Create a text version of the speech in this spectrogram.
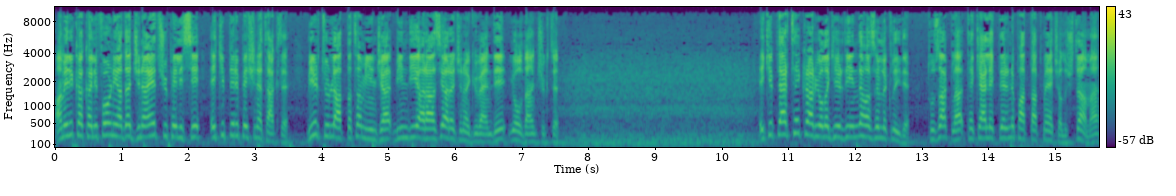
Amerika Kaliforniya'da cinayet şüphelisi ekipleri peşine taktı. Bir türlü atlatamayınca bindiği arazi aracına güvendi, yoldan çıktı. Ekipler tekrar yola girdiğinde hazırlıklıydı tuzakla tekerleklerini patlatmaya çalıştı ama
